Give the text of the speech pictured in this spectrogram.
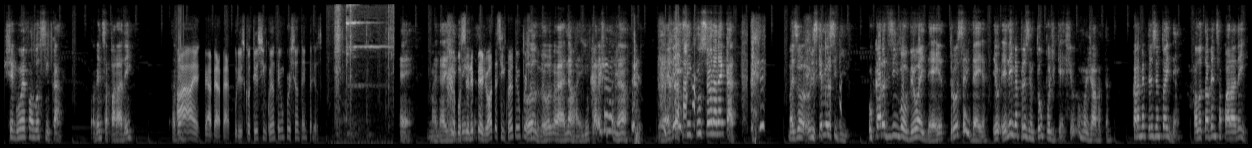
chegou e falou assim, cara, tá vendo essa parada aí? Tá? Ah, é. Pera, pera, pera. Por isso que eu tenho 51% da empresa. É, mas daí O tem... CNPJ é Ô, 51% meu. louco, ah, não, aí o cara já não. Não é bem assim que funciona, né, cara? Mas o, o esquema é o seguinte: o cara desenvolveu a ideia, trouxe a ideia. Eu- ele me apresentou o podcast, eu não manjava tanto. O cara me apresentou a ideia. Falou: tá vendo essa parada aí?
